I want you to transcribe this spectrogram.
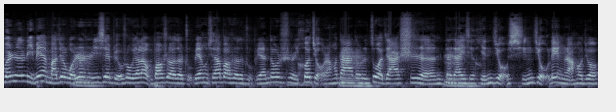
文人里面吧，就是我认识一些，比如说原来我们报社的主编或其他报社的主编都是喝酒，然后大家都是作家、诗人，大家一起饮酒行酒令，然后就。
